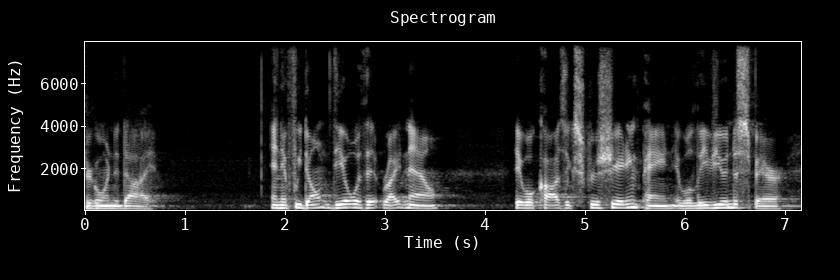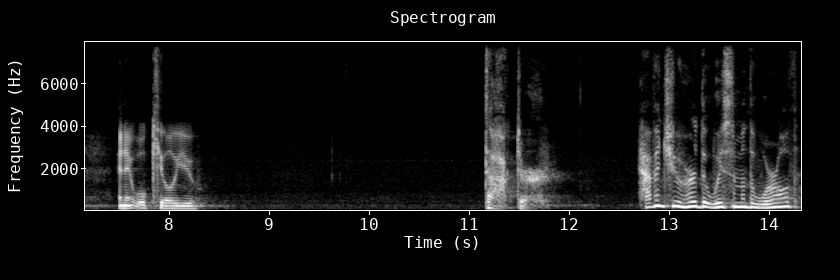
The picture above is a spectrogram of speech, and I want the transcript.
You're going to die. And if we don't deal with it right now, it will cause excruciating pain, it will leave you in despair, and it will kill you. Doctor, Haven't you heard the wisdom of the world?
